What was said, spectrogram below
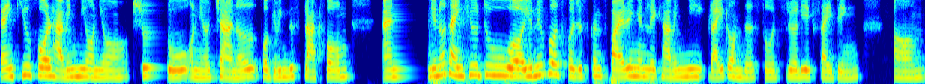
thank you for having me on your show, on your channel, for giving this platform. And you know thank you to uh, universe for just conspiring and like having me write on this. So it's really exciting um,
